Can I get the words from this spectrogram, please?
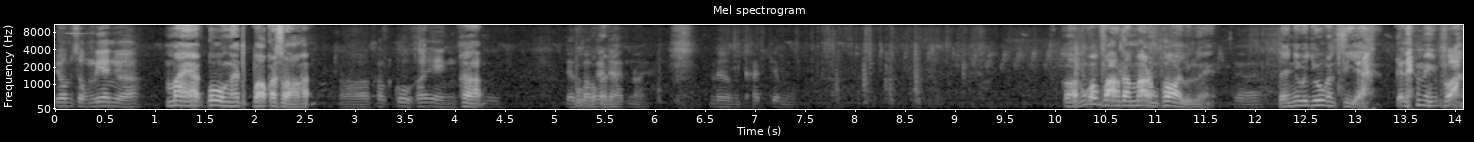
โยมส่งเรียนอยู่เหรอไม่อะกู้เงินปกสครับอ๋อเขากู้เขาเองครับเดี๋ยวขอกระดาษหน่อย เริ่มคัดจมูกก่อนผมก็ฟังธรรมะหลวงพ่ออยู่เลย เออแต่นี่วิทยุมันเสีย ก็เลยไม่ฟัง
